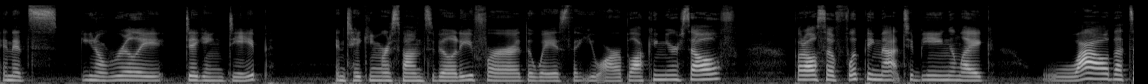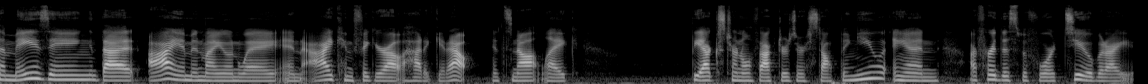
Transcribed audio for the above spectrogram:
and it's, you know, really digging deep and taking responsibility for the ways that you are blocking yourself, but also flipping that to being like, wow, that's amazing that I am in my own way and I can figure out how to get out. It's not like the external factors are stopping you. And I've heard this before too, but I,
